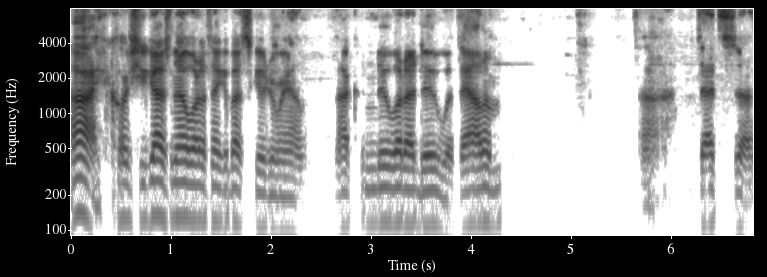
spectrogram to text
All right. Of course, you guys know what I think about Scootaround. I couldn't do what I do without them. Uh, that's uh,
